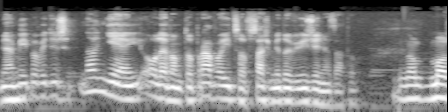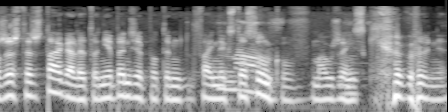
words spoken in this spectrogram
miałem jej powiedzieć, no nie, olewam to prawo i co, wsadź mnie do więzienia za to. No możesz też tak, ale to nie będzie potem fajnych No. stosunków małżeńskich ogólnie.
